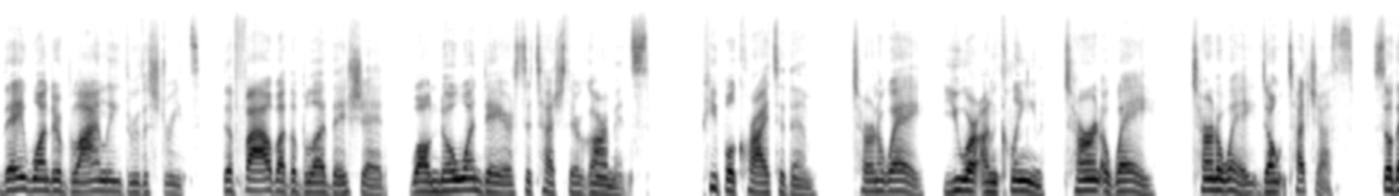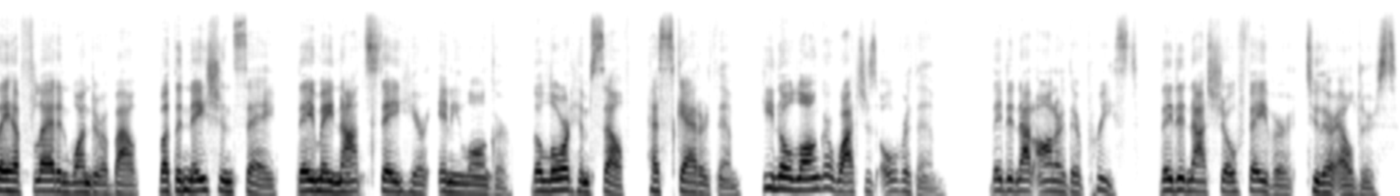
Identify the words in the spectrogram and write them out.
They wander blindly through the streets, defiled by the blood they shed, while no one dares to touch their garments. People cry to them, Turn away, you are unclean, turn away, turn away, don't touch us. So they have fled and wander about, but the nations say, They may not stay here any longer. The Lord Himself has scattered them, He no longer watches over them. They did not honor their priests. They did not show favor to their elders.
